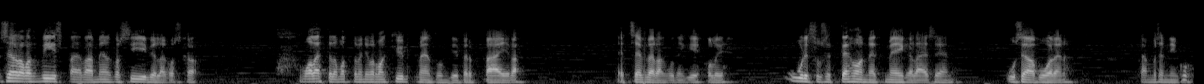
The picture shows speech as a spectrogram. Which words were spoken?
seuraavat viisi päivää melko siivillä, koska valehtelematta meni varmaan 10 tuntia per päivä. Et sen verran kuitenkin oli uudistukset tehonneet meikäläiseen usean vuoden tämmöisen niinku,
